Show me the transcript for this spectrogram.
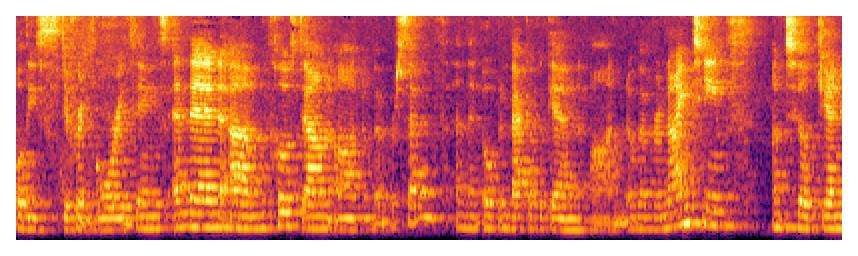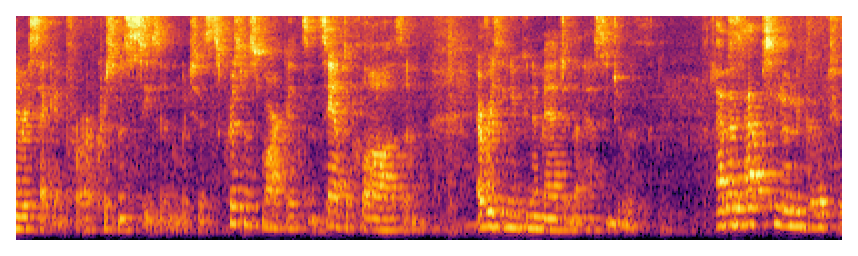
all these different gory things. And then um, we close down on November 7th, and then open back up again on November 19th until January 2nd for our Christmas season, which is Christmas markets and Santa Claus and everything you can imagine that has to do with. and an absolutely go to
